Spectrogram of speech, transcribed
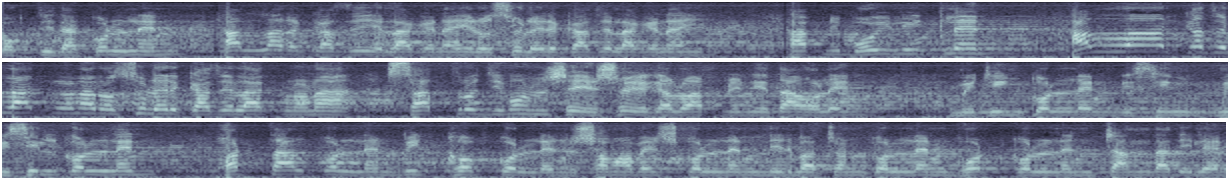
বক্তৃতা করলেন, আল্লাহর কাজে লাগে নাই, রসুলের কাজে লাগে নাই। আপনি বই লিখলেন, আল্লাহর কাজে লাগল না, রসুলের কাজে লাগল না। ছাত্র জীবন শেষ হয়ে গেল, আপনি নেতা হলেন। মিটিং করলেন, মিছিল মিছিল করলেন, হরতাল করলেন, বিক্ষোভ করলেন, সমাবেশ করলেন, নির্বাচন করলেন, ভোট করলেন চান্দা দিলেন।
